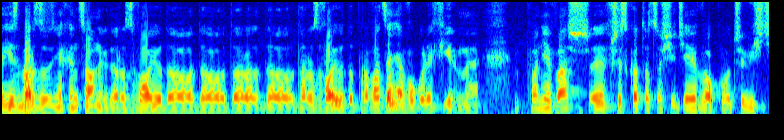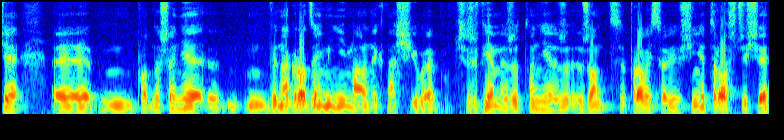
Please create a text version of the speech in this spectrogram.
jest bardzo zniechęconych do rozwoju, do, do, do, do, do rozwoju, do prowadzenia w ogóle firmy, ponieważ wszystko to, co się dzieje wokół, oczywiście podnoszenie wynagrodzeń minimalnych na siłę, przecież wiemy, że to nie rząd Prawa i Sprawiedliwości nie troszczy się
